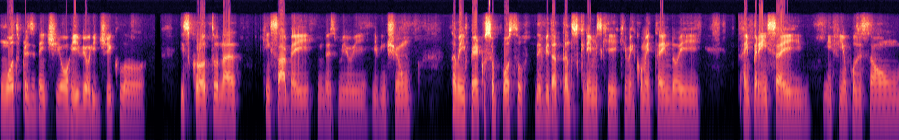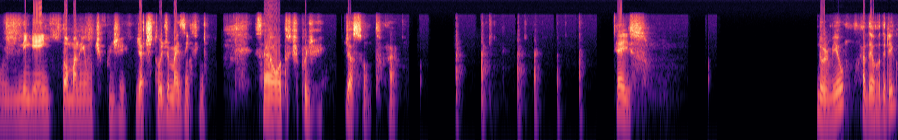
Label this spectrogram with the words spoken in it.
um outro presidente horrível, ridículo, escroto, né, quem sabe aí em 2021 também perca o seu posto devido a tantos crimes que, que vem cometendo e a imprensa e, enfim, a oposição, ninguém toma nenhum tipo de, de atitude, mas enfim, isso é outro tipo de, de assunto. Né? É isso. Dormiu? Cadê o Rodrigo?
